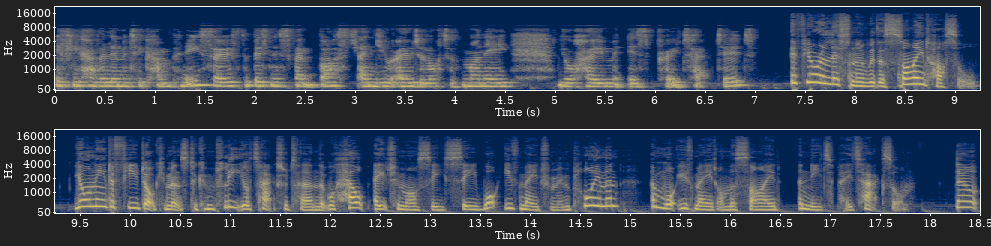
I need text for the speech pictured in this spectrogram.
if you have a limited company. So, if the business went bust and you owed a lot of money, your home is protected. If you're a listener with a side hustle, you'll need a few documents to complete your tax return that will help HMRC see what you've made from employment and what you've made on the side and need to pay tax on. Now,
